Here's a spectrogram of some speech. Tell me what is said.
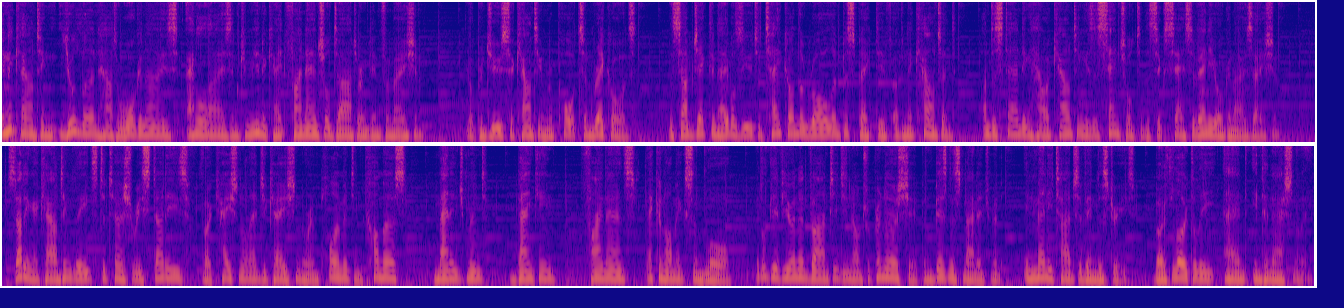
In accounting, you'll learn how to organise, analyse, and communicate financial data and information. You'll produce accounting reports and records. The subject enables you to take on the role and perspective of an accountant, understanding how accounting is essential to the success of any organisation. Studying accounting leads to tertiary studies, vocational education, or employment in commerce, management, banking, finance, economics, and law. It'll give you an advantage in entrepreneurship and business management in many types of industries, both locally and internationally.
